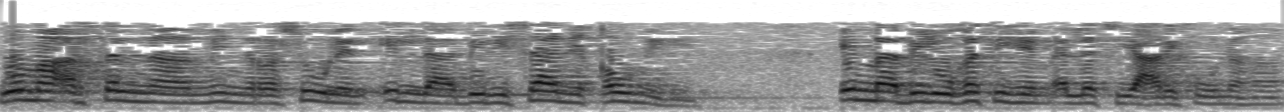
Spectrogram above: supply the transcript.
وما أرسلنا من رسول إلا بلسان قومه إما بلغتهم التي يعرفونها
